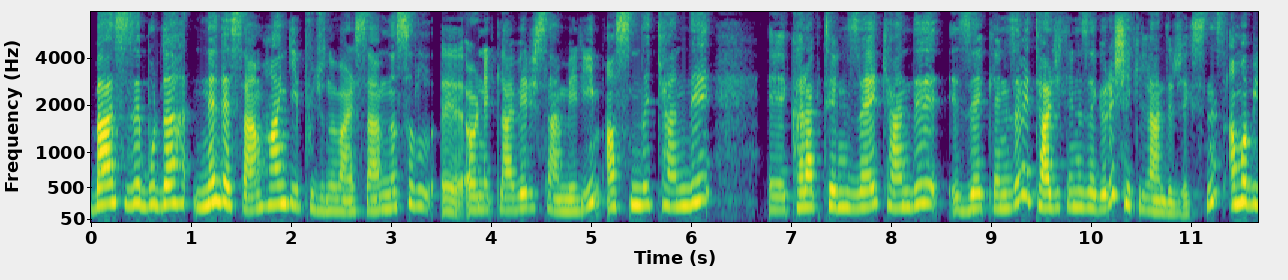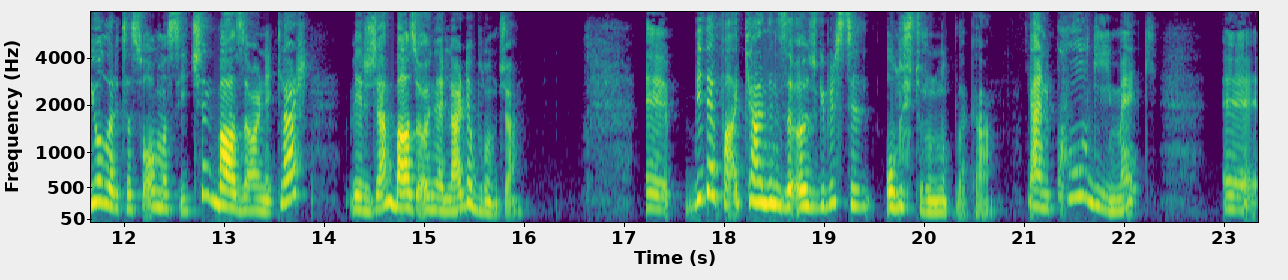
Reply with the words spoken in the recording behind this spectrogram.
ben size burada ne desem, hangi ipucunu versem, nasıl e, örnekler verirsem vereyim aslında kendi e, karakterinize, kendi zevklerinize ve tercihlerinize göre şekillendireceksiniz. Ama bir yol haritası olması için bazı örnekler vereceğim, bazı önerilerde bulunacağım. E, bir defa kendinize özgü bir stil oluşturun mutlaka. Yani cool giymek e,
